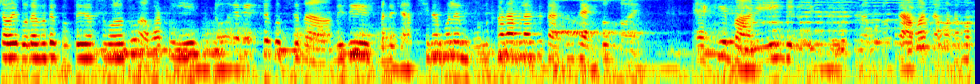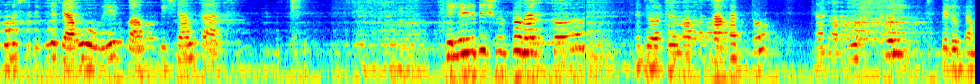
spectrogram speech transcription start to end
সবাই কোথায় কোথায় ঘুরতে যাচ্ছে বলো তো? আমার তো একটু যেতে ইচ্ছে করছে না। আমি যে মানে যাচ্ছি না বলে মন খারাপ লাগছে, তা কিন্তু একদম নয়। একেবারেই বেরোতে ইচ্ছে করছে না। মনে হচ্ছে আবার জামা টামা পরে গুজে যাব। রে বাবা, বিশাল কাজ। ছেলে যদি সুস্থ থাকতো জ্বর জ্বর না থাকতো, তাহলে অবশ্যই বেরোতাম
